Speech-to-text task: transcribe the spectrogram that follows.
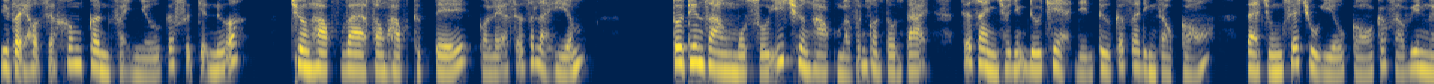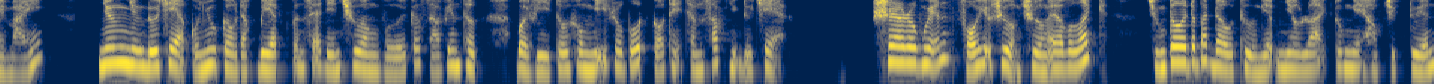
vì vậy họ sẽ không cần phải nhớ các sự kiện nữa. Trường học và phòng học thực tế có lẽ sẽ rất là hiếm. Tôi tin rằng một số ít trường học mà vẫn còn tồn tại sẽ dành cho những đứa trẻ đến từ các gia đình giàu có và chúng sẽ chủ yếu có các giáo viên người máy. Nhưng những đứa trẻ có nhu cầu đặc biệt vẫn sẽ đến trường với các giáo viên thực bởi vì tôi không nghĩ robot có thể chăm sóc những đứa trẻ. Cheryl Nguyễn, Phó Hiệu trưởng trường Everlake, chúng tôi đã bắt đầu thử nghiệm nhiều loại công nghệ học trực tuyến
